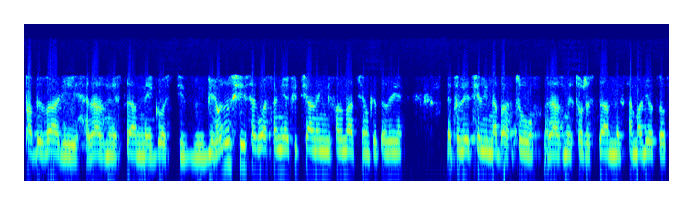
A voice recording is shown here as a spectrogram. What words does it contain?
побывали разные странные гости в Беларуси, согласно неофициальным информациям, которые прилетели на борту разных тоже странных самолетов,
